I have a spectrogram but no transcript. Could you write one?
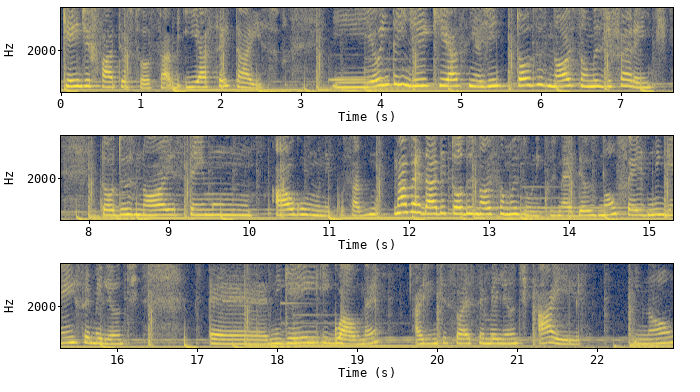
quem de fato eu sou, sabe? E aceitar isso. E eu entendi que assim, a gente, todos nós somos diferentes. Todos nós temos algo único, sabe? Na verdade, todos nós somos únicos, né? Deus não fez ninguém semelhante, é, ninguém igual, né? A gente só é semelhante a Ele e não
